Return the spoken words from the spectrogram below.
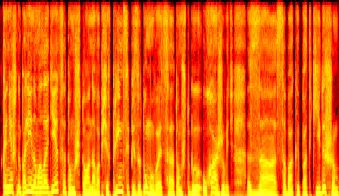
Конечно, Полина молодец о том, что она вообще в принципе задумывается о том, чтобы ухаживать за собакой-подкидышем.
